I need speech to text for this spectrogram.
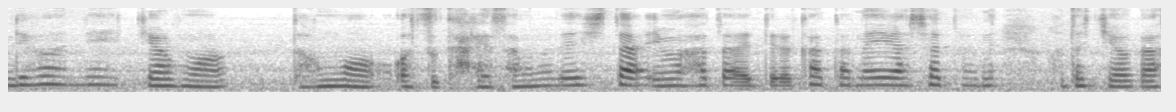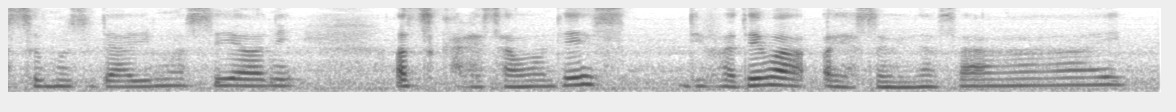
ではね今日もどうもお疲れ様でした今働いてる方ねいらっしゃったらねほんと今日がスムーズでありますようにお疲れ様ですではではおやすみなさい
